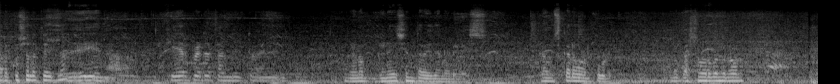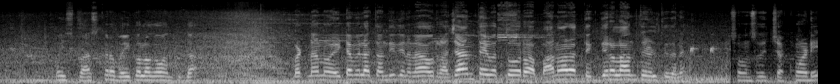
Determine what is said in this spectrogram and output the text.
ಕರಕುಶಲತೆ ಇದ್ದ ಕೇರ್ಪೇಟೆ ತಂದಿಟ್ಟು ಗಣಪ್ ಗಣೇಶನ್ ಥರ ಇದೆ ನೋಡಿ ಗೈಸ್. ನಮಸ್ಕಾರ ಮಾಡ್ತೀವಿ ನಮ್ಮ ಕಸ್ಟಮರ್ ಬಂದು ನೋಡಿ. ಗೈಸ್ ಭಾಸ್ಕರ ಬೈಕಲ್ಲಿ ಹೋಗೋವಂತಿದ್ದ. ಬಟ್ ನಾನು ಐಟಮ್ ಎಲ್ಲ ತಂದಿದ್ದೀನಲ್ಲ, ಅವ್ರು ರಜಾ ಅಂತ ಇವತ್ತು ಅವ್ರ ಭಾನುವಾರ ತೆಗ್ದಿರಲ್ಲ ಅಂತ ಹೇಳ್ತಿದ್ದಾನೆ. ಸೊ ಒಂದ್ಸತಿ ಚೆಕ್ ಮಾಡಿ.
